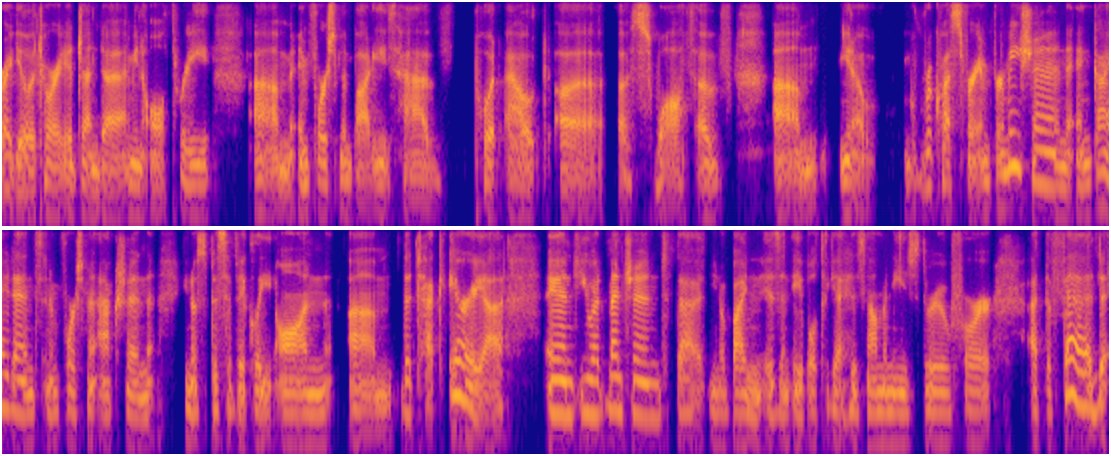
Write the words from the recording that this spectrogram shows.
regulatory agenda. I mean, all three um, enforcement bodies have put out a, a swath of, um, you know, requests for information and guidance and enforcement action, you know, specifically on um, the tech area. And you had mentioned that, you know, Biden isn't able to get his nominees through for at the Fed.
